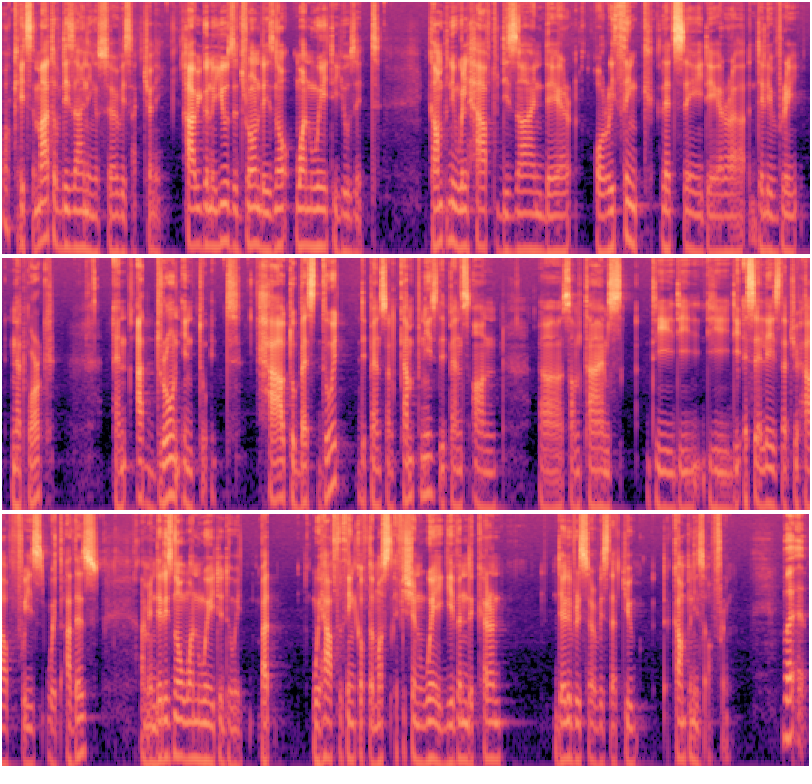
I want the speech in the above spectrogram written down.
Okay. It's a matter of designing a service actually. How you're going to use the drone, there's no one way to use it. Company will have to design their or rethink, let's say, their uh, delivery network and add drone into it. How to best do it depends on companies, depends on uh, sometimes the, the, the, the SLAs that you have with, with others. I mean, there is no one way to do it, but we have to think of the most efficient way given the current delivery service that you the company is offering. But uh,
